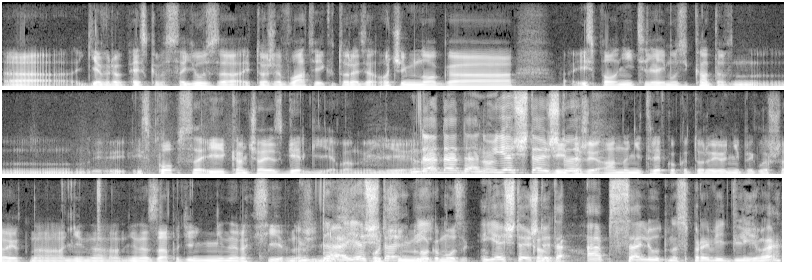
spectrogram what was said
э, Европейского Союза и тоже в Латвии, которая очень много исполнителей и музыкантов из попса и кончая с Гергиевым. Или, да, да, да. Ну, я считаю, что... И даже Анна Нетревко, которую не приглашают на, ни, на, ни на Западе, ни на России в наши Да, дни. я считаю... Очень много музыки. Я считаю, что это абсолютно справедливо.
